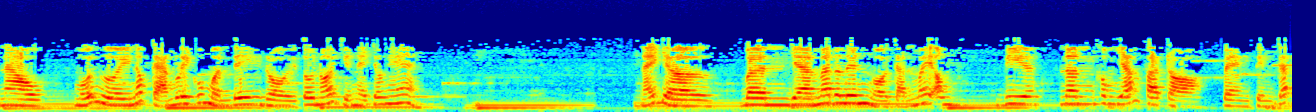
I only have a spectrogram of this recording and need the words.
Nào, mỗi người nốc cạn ly của mình đi rồi tôi nói chuyện này cho nghe. Nãy giờ, Bền và Madeline ngồi cạnh mấy ông bia nên không dám pha trò, bèn tìm cách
